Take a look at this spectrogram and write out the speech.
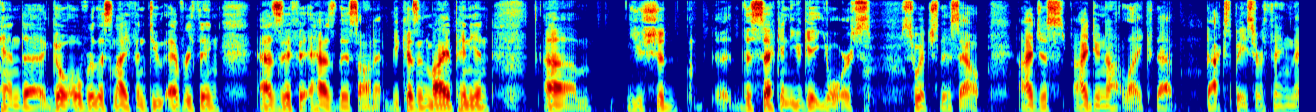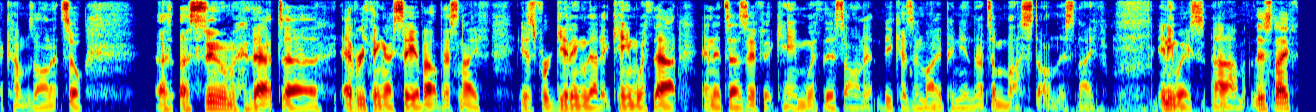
and uh, go over this knife and do everything as if it has this on it. Because in my opinion, um, you should, uh, the second you get yours, switch this out. I just, I do not like that backspacer thing that comes on it. So assume that uh, everything I say about this knife is forgetting that it came with that and it's as if it came with this on it because in my opinion that's a must on this knife. Anyways, um, this knife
